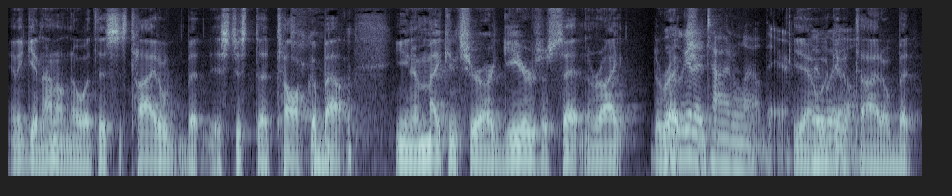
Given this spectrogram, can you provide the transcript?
And again, I don't know what this is titled, but it's just a talk about, you know, making sure our gears are set in the right direction. we'll get a title out there. Yeah, We we'll get a title, but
